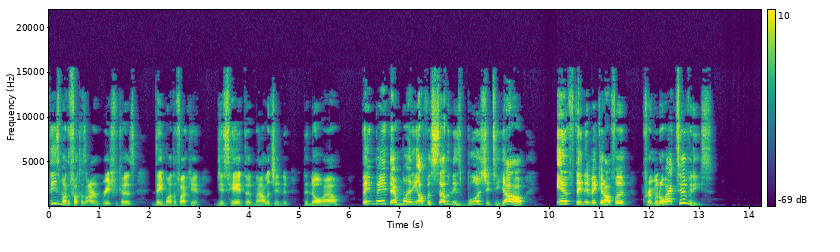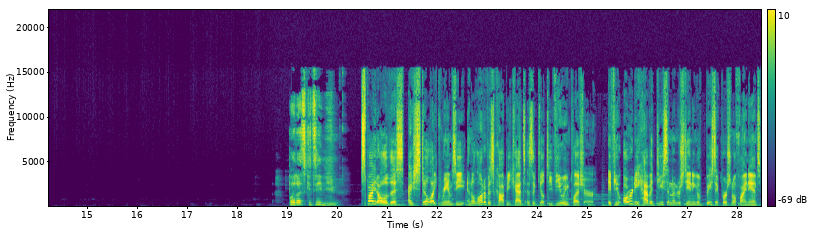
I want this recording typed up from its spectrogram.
these motherfuckers aren't rich because they motherfucking just had the knowledge and the, the know-how. They made their money off of selling this bullshit to y'all if they didn't make it off of criminal activities. But let's continue. Despite all of this, I still like Ramsey and a lot of his copycats as a guilty viewing pleasure. If you already have a decent understanding of basic personal finance,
